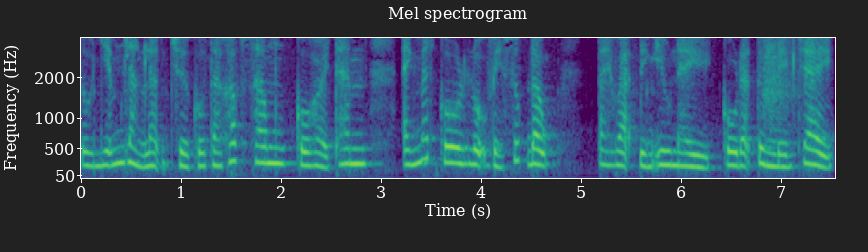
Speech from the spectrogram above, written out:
Tô nhiễm lặng lặng chờ cô ta khóc xong, cô hỏi thăm, ánh mắt cô lộ vẻ xúc động. Tai họa tình yêu này cô đã từng nếm trải,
